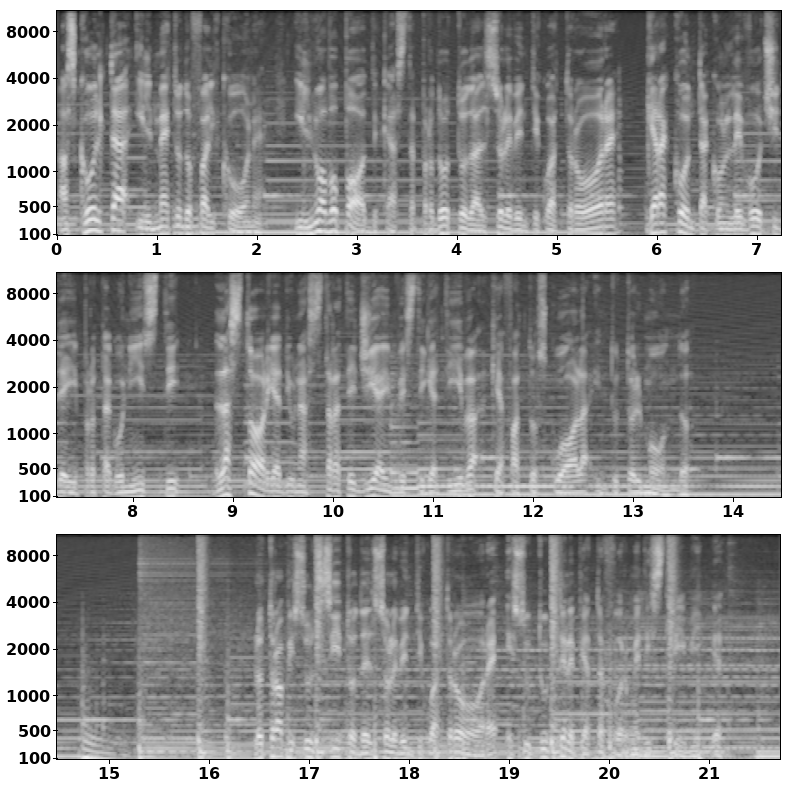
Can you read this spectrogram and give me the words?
Ascolta Il Metodo Falcone, il nuovo podcast prodotto dal Sole 24 Ore che racconta con le voci dei protagonisti la storia di una strategia investigativa che ha fatto scuola in tutto il mondo. Lo trovi sul sito del Sole 24 Ore e su tutte le piattaforme di streaming.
